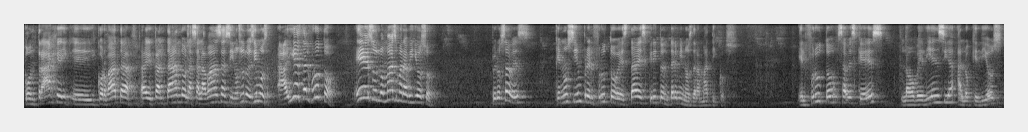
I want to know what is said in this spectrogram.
con traje y, eh, corbata, eh, cantando las alabanzas, y nosotros decimos, ahí está el fruto. Eso es lo más maravilloso. Pero sabes que no siempre el fruto está escrito en términos dramáticos. El fruto, ¿sabes qué es? La obediencia a lo que Dios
